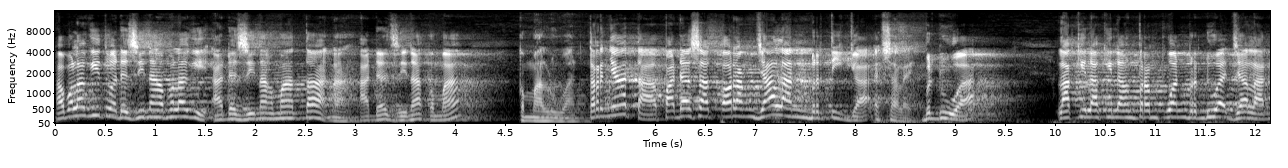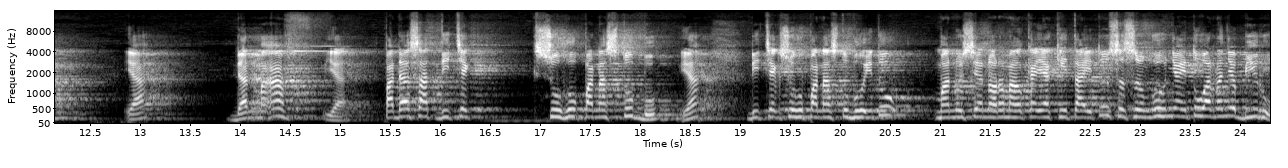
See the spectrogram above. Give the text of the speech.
Apalagi itu ada zina apalagi? Ada zina mata. Nah, ada zina kema kemaluan. Ternyata pada saat orang jalan bertiga, eh salah, berdua, laki-laki dan perempuan berdua jalan, ya. Dan maaf, ya, pada saat dicek suhu panas tubuh, ya, dicek suhu panas tubuh itu manusia normal kayak kita itu sesungguhnya itu warnanya biru.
